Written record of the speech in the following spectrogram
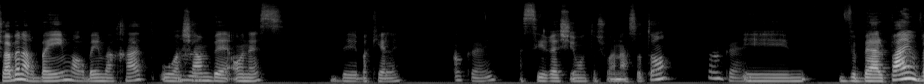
כשהוא היה בן 40 או 41, הוא הואשם באונס ב- בכלא. אוקיי, אסיר האשים אותו שהוא אנס אותו. אוקיי. וב-2004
